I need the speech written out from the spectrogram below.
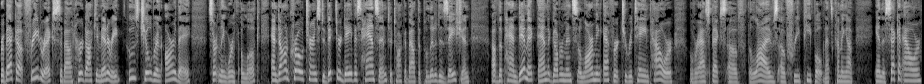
Rebecca Friedrichs about her documentary, Whose Children Are They? Certainly worth a look. And Don Crow turns to Victor Davis Hanson to talk about the politicization of the pandemic and the government's alarming effort to retain power over aspects of the lives of free people. That's coming up in the second hour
